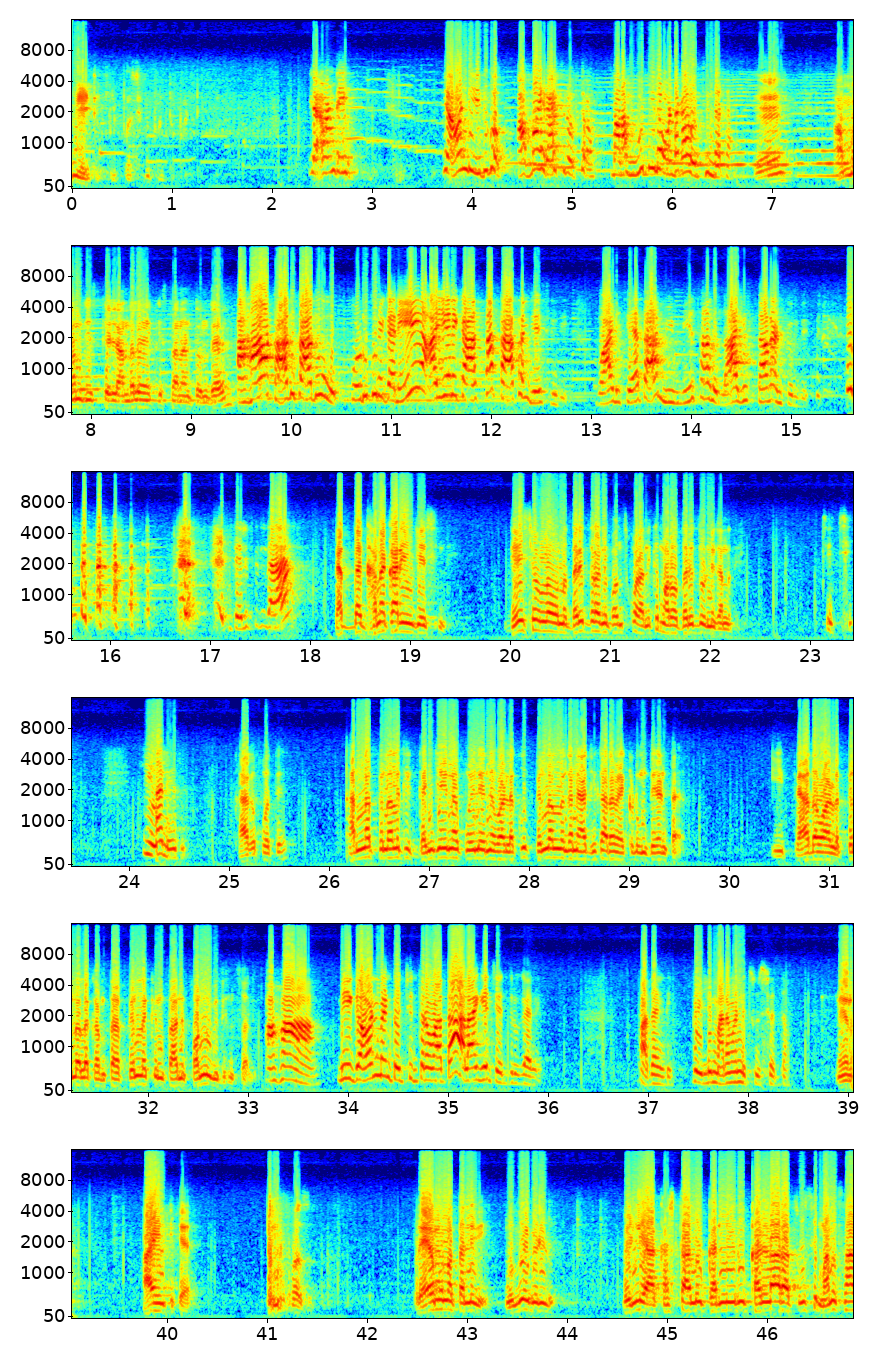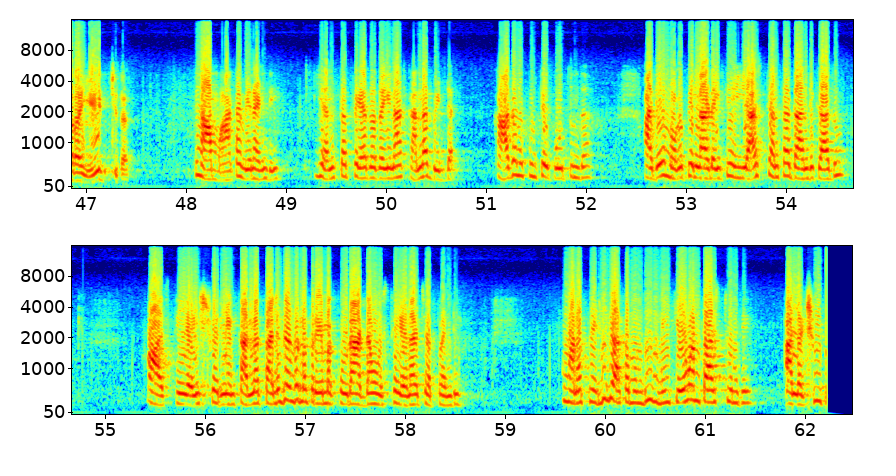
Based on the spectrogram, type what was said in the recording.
నేటికి పసిడి పంట పండి ఏమండి? ఏమండి? ఇదిగో అమ్మాయి రాసిన ఉత్తరం. మన ఊటీలో ఉండగా వచ్చిందట. ఏ? అమ్మని తీసుకెళ్ళి అందరం ఎక్కిస్తానంటుందే? ఆహా కాదు కాదు. కొడుకుని గని అయ్యని కాస్త శాపం చేసింది. వాడి చేత మీ మీసాలు లాగిస్తానంటుంది. తెలిసిందా? పెద్ద ఘనకార్యం చేసింది. దేశంలో ఉన్న దరిద్రాన్ని పంచుకోవడానికి మరో దరిద్రుడిని కన్నది. చిచ్చి ఇలా లేదు. కాకపోతే కన్న పిల్లలకి గంజైనా పోయలేని వాళ్ళకు పిల్లలను కానీ అధికారం ఎక్కడుంది అంట. ఈ పేదవాళ్ళ పిల్లలకంతా పిల్లకింత అని పన్ను విధించాలి. ఆహా మీ గవర్నమెంట్ వచ్చిన తర్వాత అలాగే చెద్దురు గాని. పదండి వెళ్ళి మనవణ్ణి చూసేద్దాం. నేను ఆ ఇంటికే. రోజు. ప్రేమన్న తల్లివి నువ్వే వెళ్ళు. వెళ్ళి ఆ కష్టాలు కన్నీరు కళ్ళారా చూసి మనసారా ఏడ్చిరా. నా మాట వినండి. ఎంత పేదదైనా కన్న బిడ్డ కాదనుకుంటే పోతుందా? అదే మగపిల్లాడైతే ఈ ఆస్తి అంతా దాంది కాదు. ఆస్తి ఐశ్వర్యం కన్న తల్లిదండ్రుల ప్రేమ కూడా అడ్డం వస్తే ఎలా చెప్పండి? మన పెళ్ళి కాకముందు మీకేమంత ఆస్తుంది ఆ లక్ష్మి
